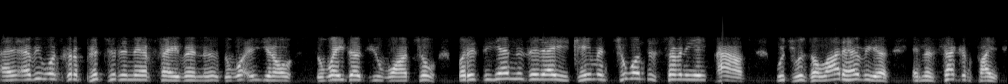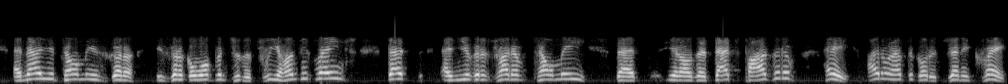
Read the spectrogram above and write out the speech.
everyone's going to pitch it in their favor and the, the way you know the way that you want to. But at the end of the day, he came in 278 pounds, which was a lot heavier in the second fight. And now you tell me he's gonna he's gonna go up into the 300 range. That and you're gonna try to tell me that you know that that's positive. Hey, I don't have to go to Jenny Craig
